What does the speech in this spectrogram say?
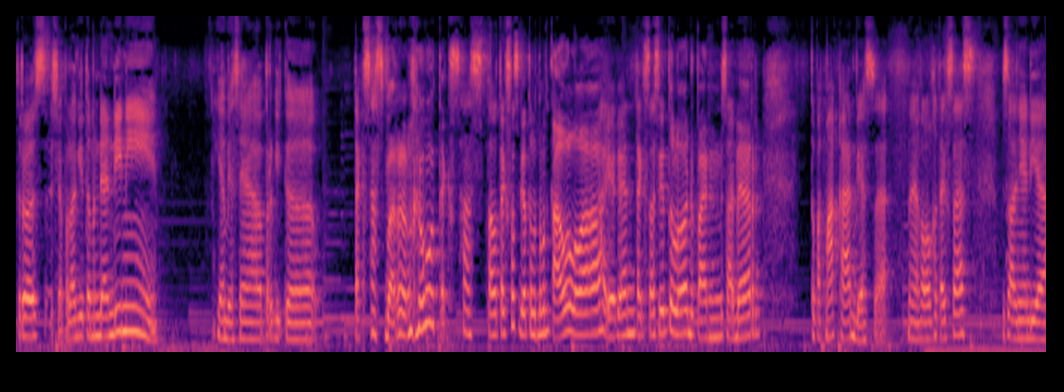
Terus siapa lagi? Temen Dandi nih yang biasanya pergi ke Texas bareng. Oh, Texas. Tahu Texas gak teman-teman tahu loh, ya kan? Texas itu loh depan sadar tempat makan biasa. Nah, kalau ke Texas, misalnya dia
